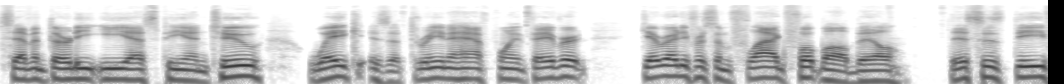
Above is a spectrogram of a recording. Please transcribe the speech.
7:30 ESPN two. Wake is a three and a half point favorite. Get ready for some flag football, Bill. This is the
